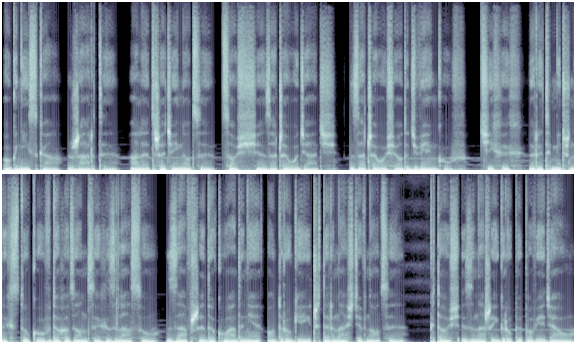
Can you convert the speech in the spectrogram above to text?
ogniska, żarty, ale trzeciej nocy coś się zaczęło dziać. Zaczęło się od dźwięków, cichych, rytmicznych stuków dochodzących z lasu, zawsze dokładnie o drugiej 14 w nocy. Ktoś z naszej grupy powiedział,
